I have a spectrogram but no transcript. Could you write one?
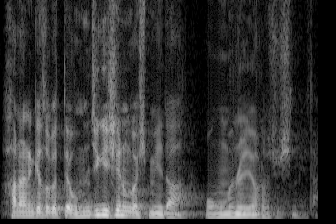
하나님께서 그때 움직이시는 것입니다. 옥문을 열어 주십니다.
